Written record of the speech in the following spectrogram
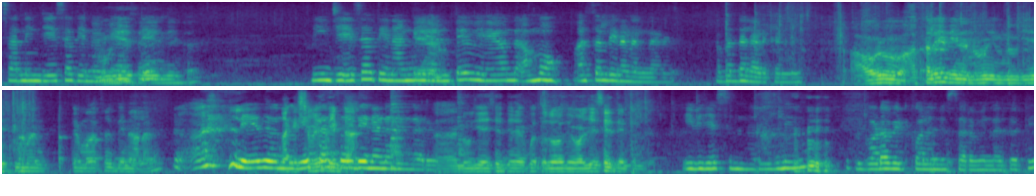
సార్ నేను చేసా తినండి చేసిన అంటే నేను చేసా తినండి. అంటే మీరేమన్నా అమ్మో అస్సలు తినను అన్నారు. అబద్ధాలు అడకండి అవును అసలే తినను. నువ్వు చేసినామంటే మాత్రం తినాలా? లేదు నాకు నువ్వు ఇష్టమే తింటా. చేసేది తినకపోతే రోజు ఎవరు చేసేది తింటున్నా ఇవి చేస్తున్నారు రోజు నేను. ఇప్పుడు గొడవ పెట్టుకోవాలని చూస్తారు మీ నాతోటి?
